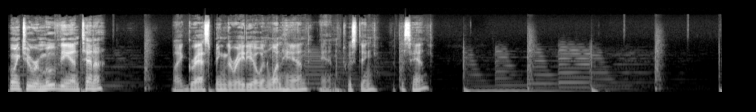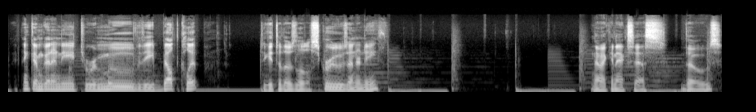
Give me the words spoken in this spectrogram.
Going to remove the antenna by grasping the radio in one hand and twisting with this hand. I think I'm going to need to remove the belt clip to get to those little screws underneath. Now I can access those.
